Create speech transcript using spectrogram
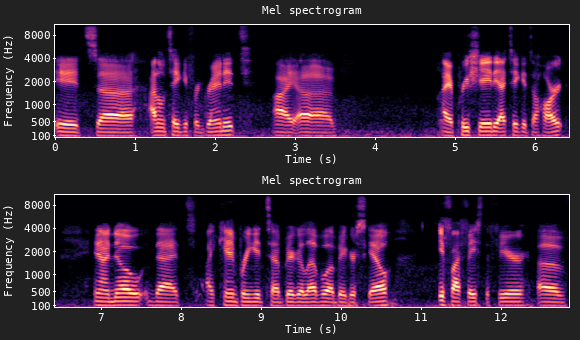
It's uh, i don't take it for granted. I uh, i appreciate it. I take it to heart and i know that i can bring it to a bigger level a bigger scale if i face the fear of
